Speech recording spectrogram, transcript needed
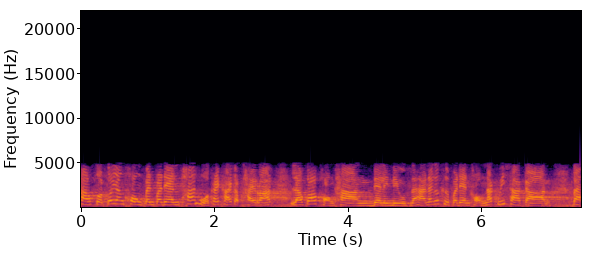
ข่าวสดก็ยังคงเป็นประเด็นพาดหัวคล้ายๆ กับไทยรัฐ แล้วก็ของทาง Daily News นะคะนั่นก็คือประเด็นของนักวิชาการ แต่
